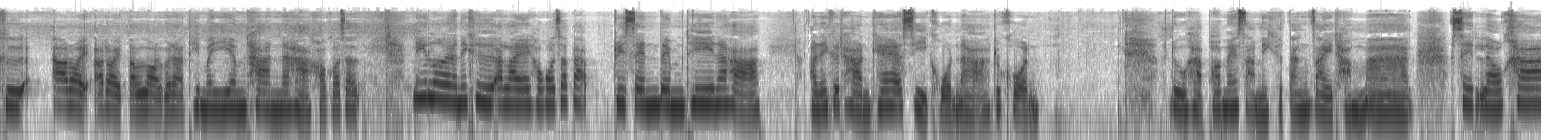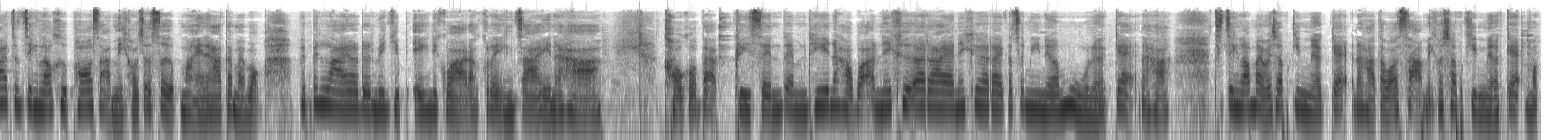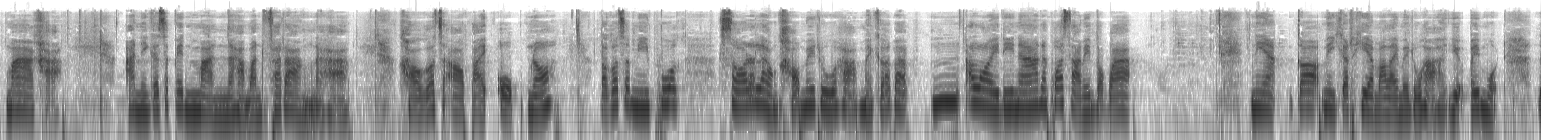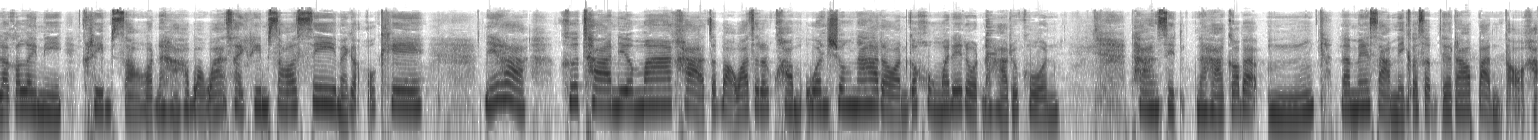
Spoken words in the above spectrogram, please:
คือ อร่อยอร่อยตลอดเวลาที่มาเยี่ยมท่านนะคะเขาก็จะนี่เลยอันนี้คืออะไรเขาก็จะแบบพรีเซนต์เต็มที่นะคะ อันนี้คือทานแค่สี่คนนะคะทุกคน ดูค่ะพ่อแม่สามีคือตั้งใจทำมาก เสร็จแล้วค่ะ จริง ๆ แล้วคือพ่อสามีเขาจะเสิร์ฟใหม่นะคะ แต่หมายบอกไม่เป็นไรเราเดินไปหยิบเองดีกว่าเราเกรงใจนะคะเขาก็แบบพรีเซนต์เต็มที่นะคะ ว่าอันนี้คืออะไรอันนี้คืออะไรก็จะมีเนื้อหมูเนื้อแกะนะคะ จริงๆแล้วใหม่ไม่ชอบกินเนื้อแกะนะคะ แต่ว่าสามีเขาชอบกินเนื้อแกะมากๆค่ะ อันนี้ก็จะเป็นมันนะคะ มันฝรั่งนะคะ เขาก็จะเอาไปอบเนาะแล้วก็จะมีพวกซอสอะไรของเขาไม่รู้ค่ะใหม่ก็แบบอืมอร่อยดีนะ แล้วพ่อสามีบอกว่า เนี่ย ก็มีกระเทียมอะไรไม่รู้ค่ะ เยอะไปหมด แล้วก็เลยมีครีมซอสนะคะ เขาบอกว่าใส่ครีมซอสสิใหมายก็โอเค นี่ค่ะ คือทานเยอะมากค่ะ จะบอกว่าจะลดความอ้วนช่วงหน้าร้อนก็คงไม่ได้ลดนะคะ ทุกคน ทานเสร็จนะคะ ก็แบบอืมแล้วแม่สามีก็เสิร์ฟด้วยเหล้าปั่นต่อค่ะ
